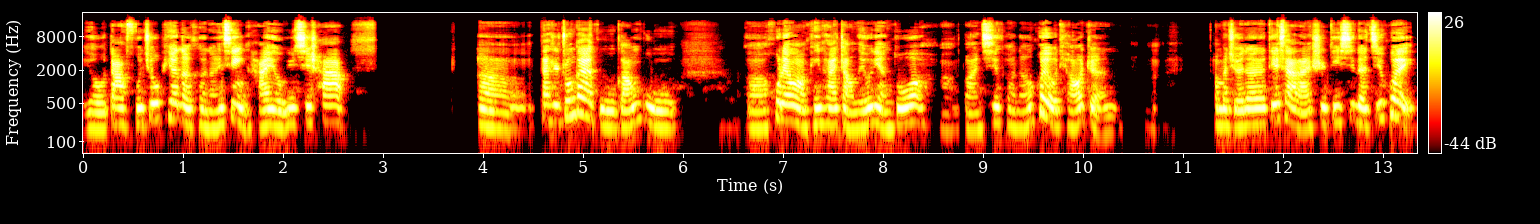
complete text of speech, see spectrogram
有大幅纠偏的可能性，还有预期差。嗯，但是中概股、港股。呃，互联网平台涨得有点多啊，短期可能会有调整。他们觉得跌下来是低吸的机会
